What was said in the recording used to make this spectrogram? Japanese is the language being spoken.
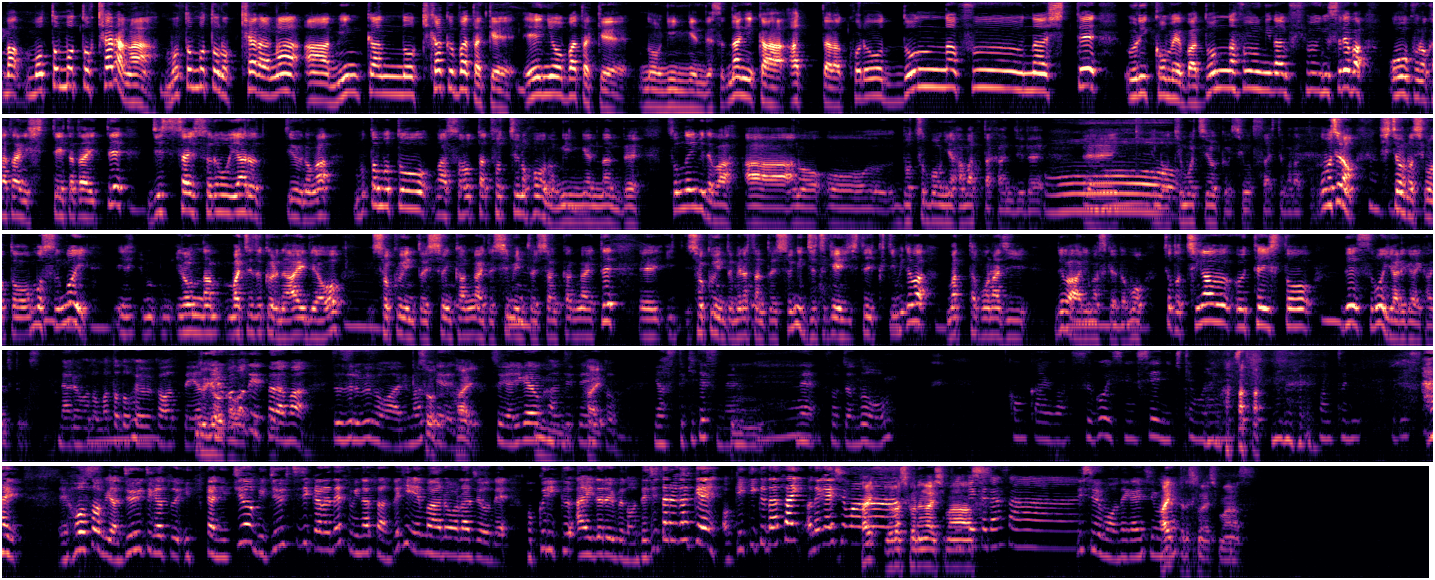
まあもともとキャラがもともとのキャラがあー民間の企画畑営業畑の人間です。何かあったらこれをどんな風なして売り込めばどんな風にな風にすれば多くの方に知っていただいて実際それをやるっていうのがもともとが揃ったそっちの方の人間なんでそんな意味ではあーあのおドツボにはまった感じで、えーの気持ちよく仕事させてもらってもちろん市長の仕事もすごいいいろんなまちづくりのアイデアを職員と一緒に考えて市民と一緒に考えて、えーい職員と皆さんと一緒に実現していくという意味では全く同じではありますけれどもちょっと違うテイストですごいやりがい感じてます。なるほど、また土俵が変わって、や土ってることで言ったら、まあ、通ずる部分はありますけれど、そうはい。そういうやりがいを感じていると、うん。はい。い、や、素敵ですね。うん。ね、そうちゃんどう？今回はすごい先生に来てもらいました。本当に嬉しい。はい。えー放送日は11月5日日曜日17時からです。皆さんぜひ MRO ラジオで北陸アイドル部のデジタル学園お聞きください。お願いします。はい、よろしくお願いし聞ますいてく。ださい次週もお願いします。はい、よろしくお願いします。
